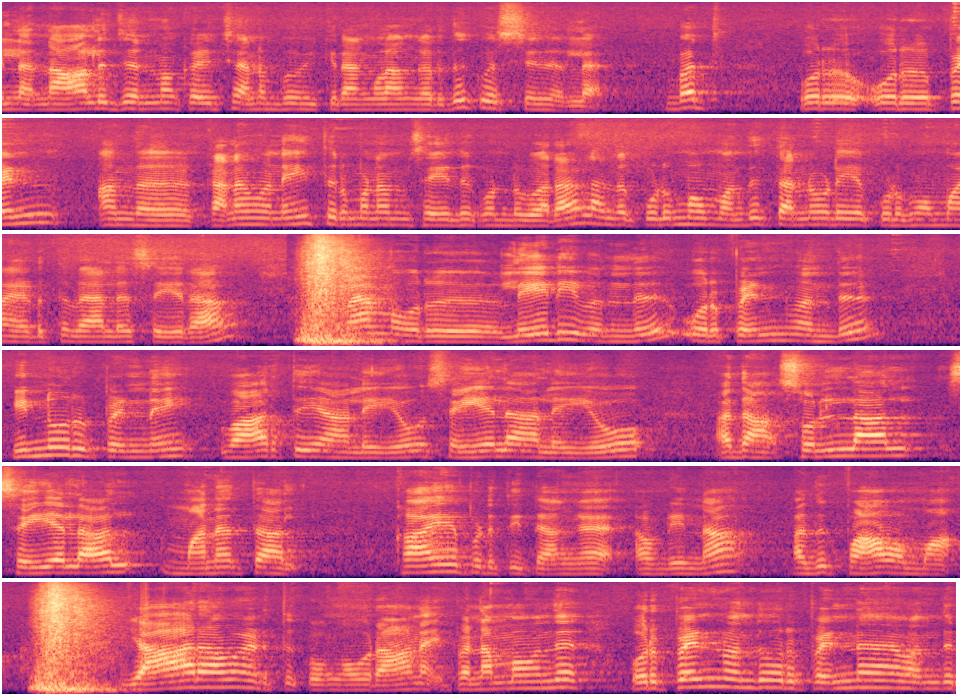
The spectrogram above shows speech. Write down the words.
இல்லை நாலு ஜென்மம் கழித்து அனுபவிக்கிறாங்களாங்கிறது கொஸ்டின் இல்லை. பட் ஒரு ஒரு பெண் அந்த கணவனை திருமணம் செய்து கொண்டு வரால் அந்த குடும்பம் வந்து தன்னுடைய குடும்பமாக எடுத்து வேலை செய்கிறா மேம் ஒரு லேடி வந்து ஒரு பெண் வந்து இன்னொரு பெண்ணை வார்த்தையாலேயோ செயலாலேயோ அதான் சொல்லால் செயலால் மனத்தால் காயப்படுத்திட்டாங்க அப்படின்னா அது பாவமாக யாராவும் எடுத்துக்கோங்க ஒரு ஆணை. இப்போ நம்ம வந்து ஒரு பெண் வந்து ஒரு பெண்ணை வந்து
